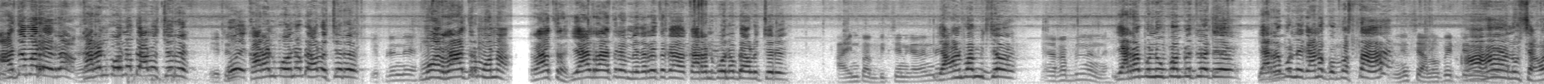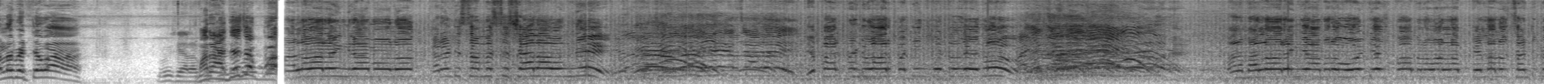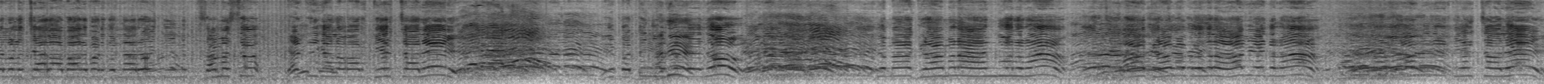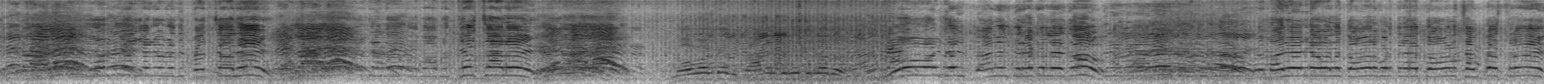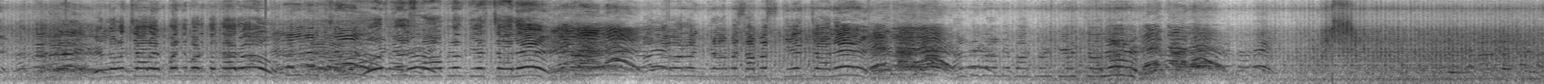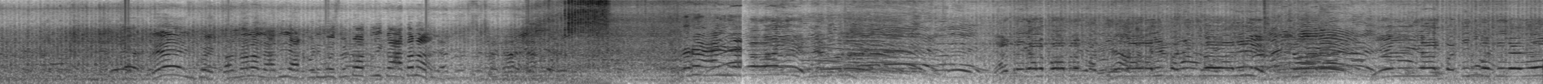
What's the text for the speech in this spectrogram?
అదే మరి రా- కరెంట్ పోయినప్పుడు ఆడ వచ్చారు. ఓయ్, కరెంట్ పోయినప్పుడు ఆడ వచ్చారు. ఎప్పుడండి? మొన్న రాత్రి మొన్న రాత్రి ఇవాళ రాత్రి మిదరైతే కరెంట్ పోయినప్పుడు ఆడ వచ్చారు. ఆయన పంపించాను కదండి. ఎవరిని పంపించావు? ఎర్రబుల్ నువ్వు పంపించబెట్టి ఎర్రబుల్ నీకన్నా గుమ్మస్తా ఆహా నువ్వు సెవెన్లో పెట్టావా? మరి అదే చెప్పు. మల్లవరం గ్రామంలో కరెంటు సమస్య చాలా ఉంది. డిపార్ట్మెంట్ వారు పట్టించుకోవట్లేదు మన మల్లవరం గ్రామంలో ఓల్టేజ్ ప్రాబ్లం వల్ల పిల్లలు చంటి పిల్లలు చాలా బాధపడుతున్నారు. దీని సమస్య ఎలక్ట్రికల్ వారు తీర్చాలి. ఇది పట్టించుకోలేదు ఇది మా గ్రామాల ఆందోళన మా గ్రామ ప్రజల ఆవేదన తీర్చాలి ఓల్టేజ్ అనేది పెంచాలి బాబులు తీర్చాలి లో వోల్టేజ్ ప్యానెల్ తిరుగుతున్నారు. లో వోల్టేజ్ ప్యానెల్ తిరగలేదు ఇప్పుడు మలేరియా వల్ల దోమలు కొడుతున్నాయి దోమలు చంపేస్తున్నాయి. పిల్లలు చాలా ఇబ్బంది పడుతున్నారు. వోల్టేజ్ ప్రాబ్లం తీర్చాలి. మల్లవరం గ్రామ సమస్య తీర్చాలి. ఎలక్ట్రికల్ డిపార్ట్మెంట్ తీర్చాలి ఇంకో ఎక్కడ అది అటుబడి మోసినట్టు వస్తుంది కాతనా. ఎలక్ట్రికల్ ప్రాబ్లం పట్టించుకోవాలి పట్టించుకోవాలి. గారు పట్టించుకోవట్లేదు.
